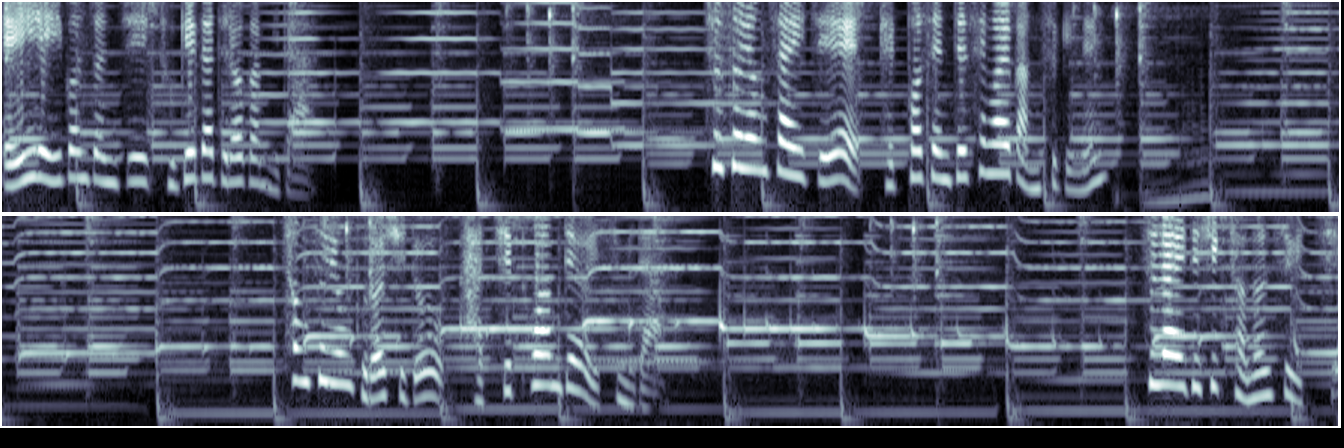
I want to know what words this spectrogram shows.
AA 건전지 2개가 들어갑니다. 초소형 사이즈의 100% 생활 방수기는 청소용 브러쉬도 같이 포함되어 있습니다. 슬라이드식 전원 스위치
